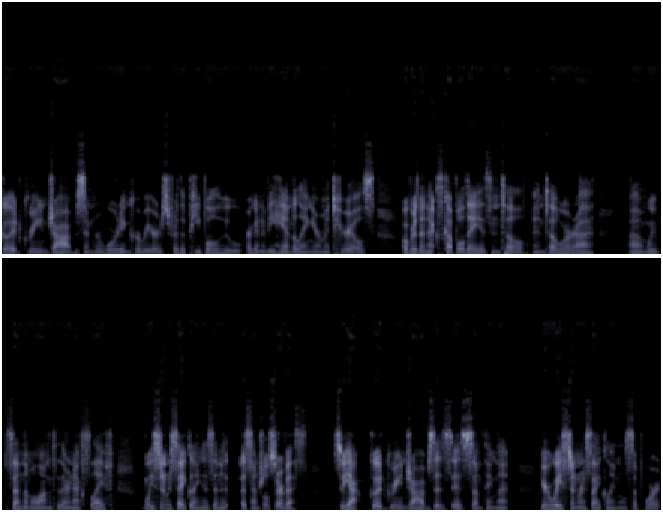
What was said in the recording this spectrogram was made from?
good green jobs and rewarding careers for the people who are going to be handling your materials over the next couple days until until we're uh, um, we send them along to their next life. Waste and recycling is an essential service. So yeah, good green jobs is is something that your waste and recycling will support.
